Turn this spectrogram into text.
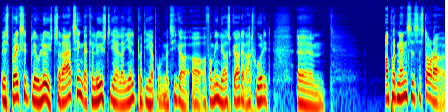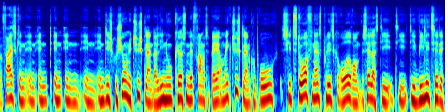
hvis Brexit blev løst. Så der er ting, der kan løse de her, eller hjælpe på de her problematikker, og, og formentlig også gøre det ret hurtigt. Øh, og på den anden side, så står der faktisk en, en, en, en, en, en diskussion i Tyskland, der lige nu kører sådan lidt frem og tilbage, om ikke Tyskland kunne bruge sit store finanspolitiske råderum, hvis ellers de, de, de er villige til det,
